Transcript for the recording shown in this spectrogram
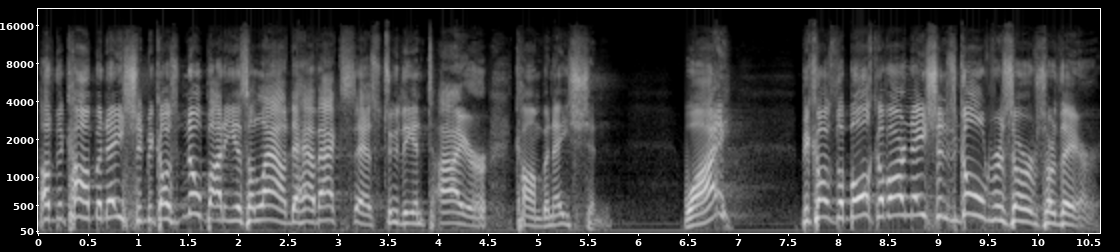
of the combination because nobody is allowed to have access to the entire combination. Why? Because the bulk of our nation's gold reserves are there.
